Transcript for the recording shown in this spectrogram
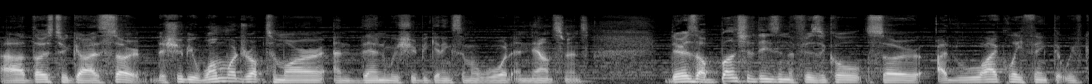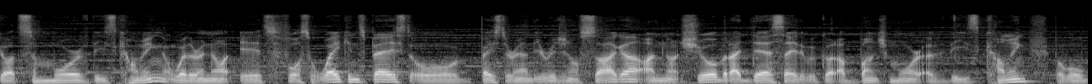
Uh, those two guys. So there should be one more drop tomorrow, and then we should be getting some award announcements. There's a bunch of these in the physical, so I'd likely think that we've got some more of these coming, whether or not it's Force Awakens based or based around the original saga, I'm not sure, but I dare say that we've got a bunch more of these coming. But we'll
